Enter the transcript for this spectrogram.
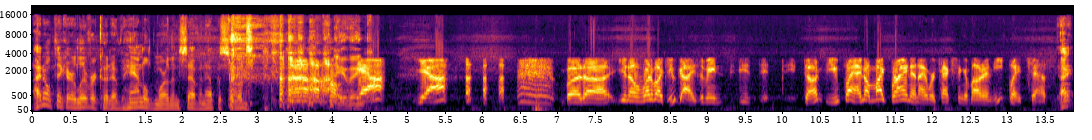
I don't think her liver could have handled more than seven episodes. You think? yeah, yeah. but uh, you know, what about you guys? I mean, you- Doug, do you play? I know Mike Bryan and I were texting about it, and he played chess. I,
